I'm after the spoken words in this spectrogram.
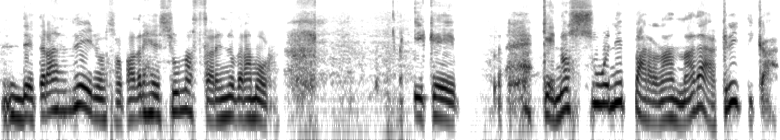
detrás de nuestro Padre Jesús Nazareno del Amor. Y que, que no suene para nada a crítica,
